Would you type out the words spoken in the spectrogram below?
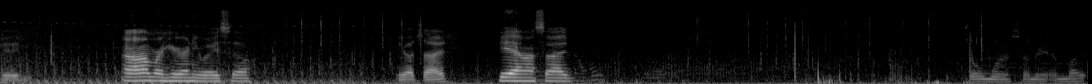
Jaden. Uh, I'm right here anyway, so You outside? yeah, I'm outside. Don't want to send me an invite.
